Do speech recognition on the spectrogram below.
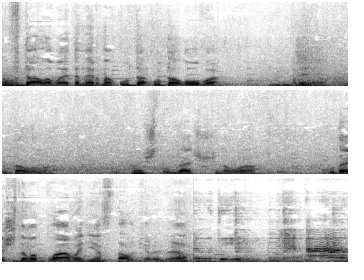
Вдалова это, наверное, уда удалова. Да, удалова. Значит, удачного... Удачного плавания, сталкеры, да? люди, а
